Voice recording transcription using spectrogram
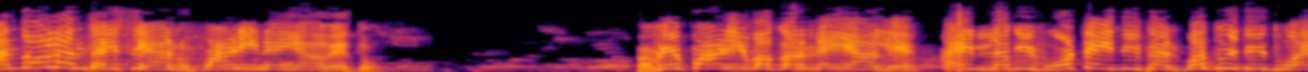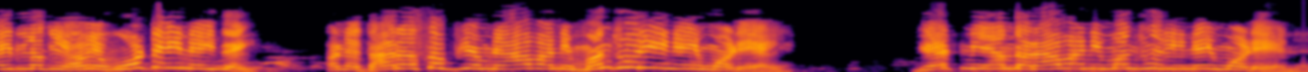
આંદોલન થઈશે, આનું પાણી નહીં આવે તો. હવે પાણી વગર નહીં હાલે. આજ લગી વોટે દીધા ને બધું દીધું આજ લગી હવે વોટે નહીં દઈ. અને ધારાસભ્યને આવવાની મંજૂરી નહીં મળે ગેટની અંદર આવવાની મંજૂરી નહીં મળે એને.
